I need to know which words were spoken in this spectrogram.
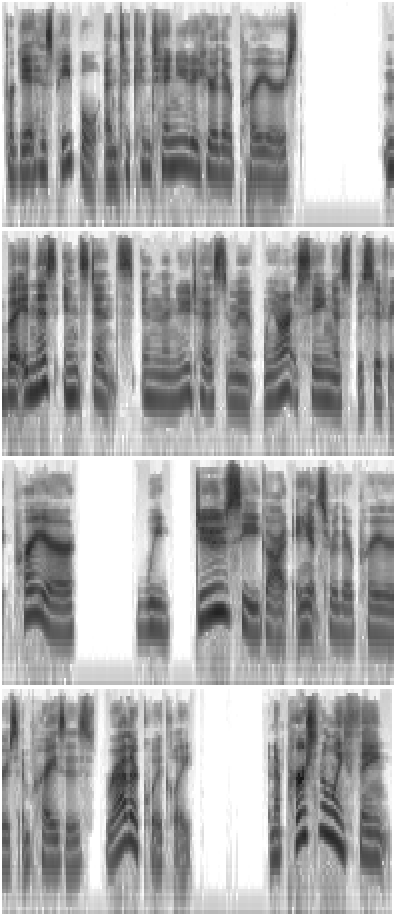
forget his people and to continue to hear their prayers but in this instance in the New Testament, we aren't seeing a specific prayer. We do see God answer their prayers and praises rather quickly. And I personally think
